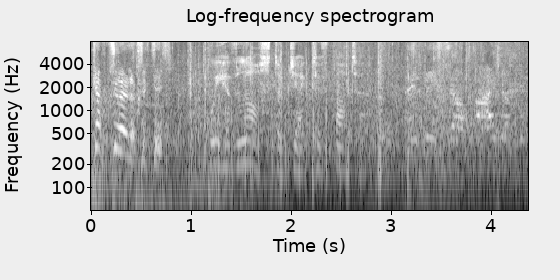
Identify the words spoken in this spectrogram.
Capturez l'objectif We have lost objective Butter.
